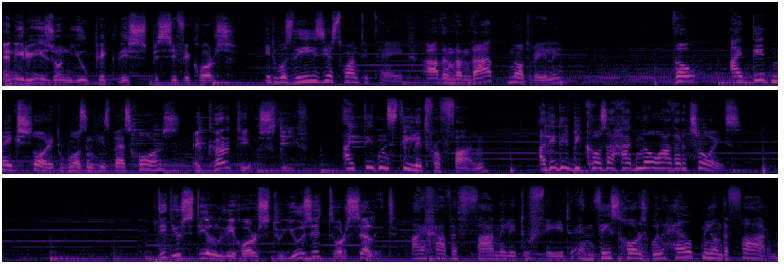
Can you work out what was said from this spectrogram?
Any reason you picked this specific horse? It was the easiest one to take. Other than that, not really. Though, I did make sure it wasn't his best horse. A courteous thief. I didn't steal it for fun. I did it because I had no other choice. Did you steal the horse to use it or sell it? I have a family to feed, and this horse will help me on the farm.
